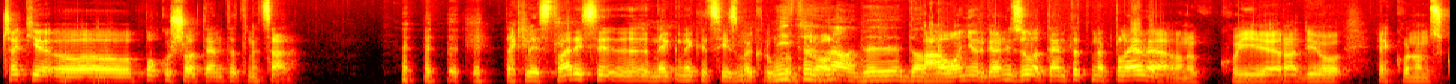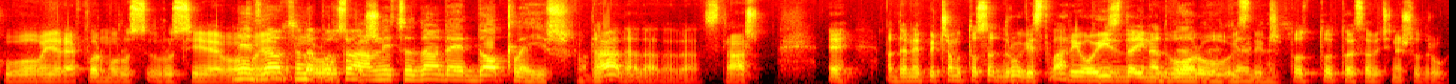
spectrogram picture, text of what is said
čak je uh, pokušao atentat na cara. dakle, stvari se, e, ne, nekad se izmaknu Nisam kontrole. znao da dok. A on je organizovao atentat na pleve, onog koji je radio ekonomsku ovaj, reformu Rus, Rusije. Ovaj, Ne, znao sam da vrlo postoje, ali nisam znao da je dotle išlo. Da, da, da, da, da, strašno. E, a da ne pričamo to sad druge stvari o izdaji na dvoru Da, da, i da, slično. To, to, to je sad već nešto drugo.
